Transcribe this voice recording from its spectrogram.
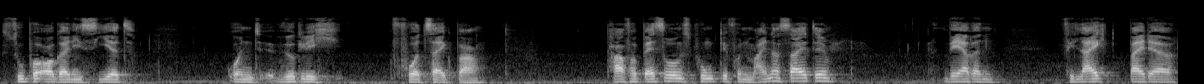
super organisiert und wirklich vorzeigbar. Ein paar Verbesserungspunkte von meiner Seite wären vielleicht bei der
